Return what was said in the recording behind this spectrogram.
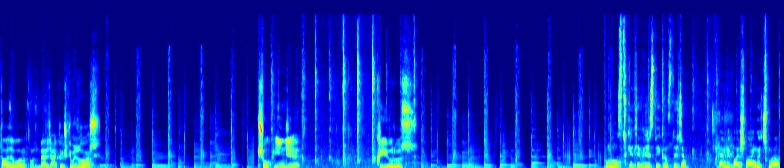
taze baharatımız mercan köşkümüz var. Çok ince kıyıyoruz. Bunu nasıl tüketebiliriz peki ustacığım? Yani bir başlangıç mı?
